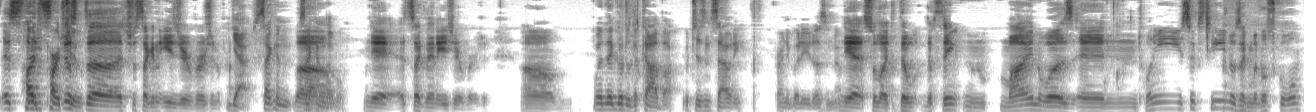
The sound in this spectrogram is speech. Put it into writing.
It's, Hajj it's part just two. uh, it's just like an easier version of Hajj. yeah, second second Um, level. Yeah, it's like an easier version. Um, Where they go to the Kaaba, which is in Saudi. For anybody who doesn't know. yeah, so like the the thing, mine was in 2016. It was like middle school.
